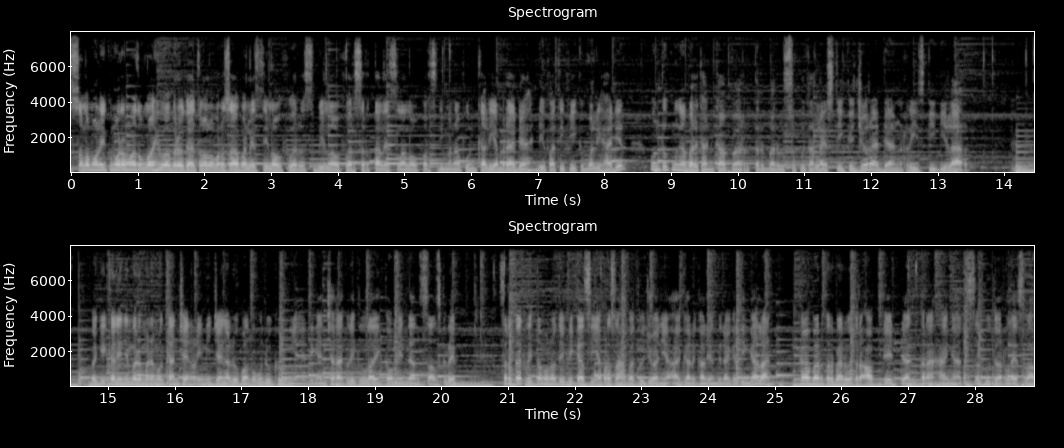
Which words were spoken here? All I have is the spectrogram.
Assalamualaikum warahmatullahi wabarakatuh. Halo para sahabat Lesti Lovers, Belovers, serta Lesla Lovers di mana pun kalian berada Diva TV kembali hadir untuk mengabarkan kabar terbaru seputar Lesti Kejora dan Rizky Bilar. Bagi kalian yang baru menemukan channel ini jangan lupa untuk mendukungnya. Dengan cara klik like, komen, dan subscribe serta klik tombol notifikasinya persahabat tujuannya agar kalian tidak ketinggalan kabar terbaru terupdate dan terhangat seputar Leslar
